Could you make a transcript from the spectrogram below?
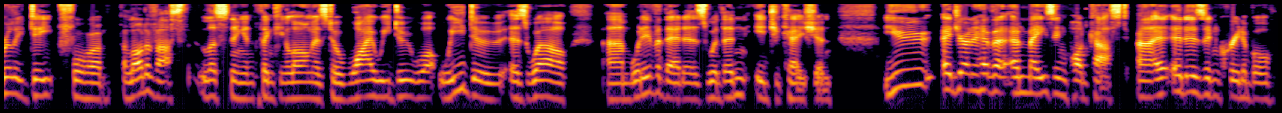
really deep for a lot of us listening and thinking along as to why we do what we do as well, um, whatever that is within education. You, Adriano, have an amazing podcast. Uh, it, it is incredible,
